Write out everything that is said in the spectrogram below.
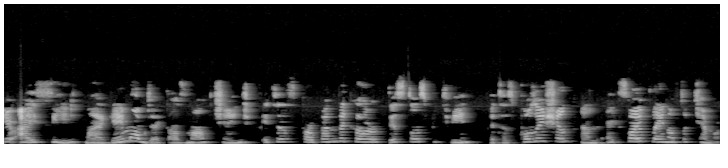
Here I see my game object does not change. It is perpendicular distance between its position and the xy plane of the camera.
